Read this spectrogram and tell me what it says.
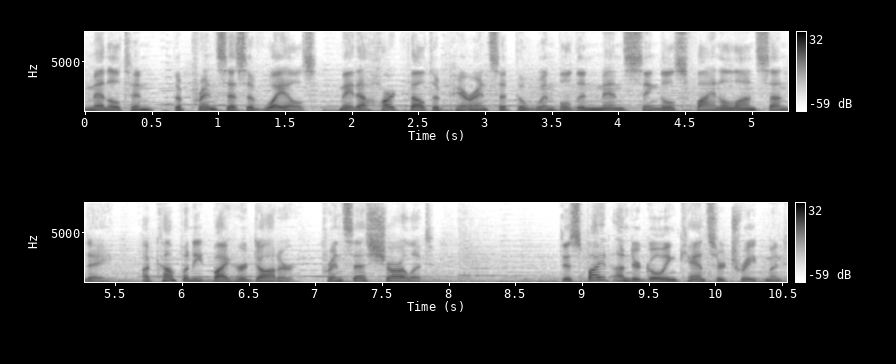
Middleton, the Princess of Wales, made a heartfelt appearance at the Wimbledon men's singles final on Sunday, accompanied by her daughter, Princess Charlotte. Despite undergoing cancer treatment,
